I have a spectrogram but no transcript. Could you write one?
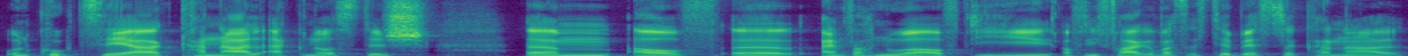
und guckt sehr kanalagnostisch ähm, auf äh, einfach nur auf die, auf die Frage, was ist der beste Kanal?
